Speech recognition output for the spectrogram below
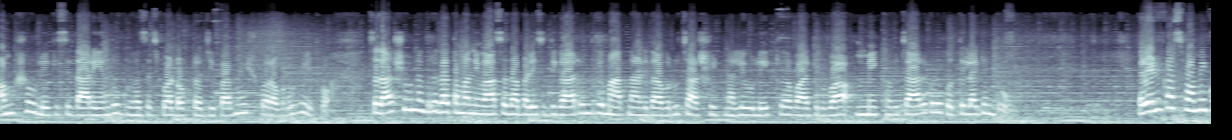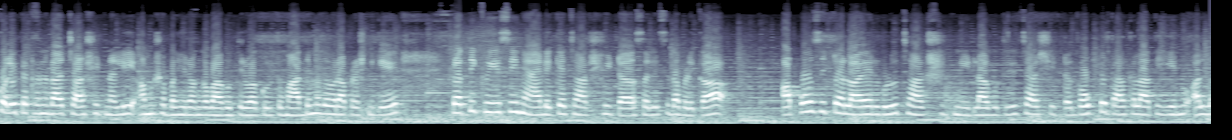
ಅಂಶ ಉಲ್ಲೇಖಿಸಿದ್ದಾರೆ ಎಂದು ಗೃಹ ಸಚಿವ ಡಾಕ್ಟರ್ ಜಿ. ಪರಮೇಶ್ವರ್ ಅವರು ಹೇಳಿದರು. ಸದಾಶಿವನಗರದ ತಮ್ಮ ನಿವಾಸದ ಬಳಿ ಸುದ್ದಿಗಾರರೊಂದಿಗೆ ಮಾತನಾಡಿದ ಅವರು, ಚಾರ್ಜ್ಶೀಟ್ನಲ್ಲಿ ಉಲ್ಲೇಖವಾಗಿರುವ ಮೇಕ ವಿಚಾರಗಳು ಗೊತ್ತಿಲ್ಲ ಎಂದರು. ರೇಣುಕಾಸ್ವಾಮಿ ಕೊಲೆ ಪ್ರಕರಣದ ಚಾರ್ಜ್ ಶೀಟ್ನಲ್ಲಿ ಅಂಶ ಬಹಿರಂಗವಾಗುತ್ತಿರುವ ಕುರಿತು ಮಾಧ್ಯಮದವರ ಪ್ರಶ್ನೆಗೆ ಪ್ರತಿಕ್ರಿಯಿಸಿ ನ್ಯಾಯಾಲಯಕ್ಕೆ ಚಾರ್ಜ್ ಶೀಟ್ ಸಲ್ಲಿಸಿದ ಬಳಿಕ ಅಪೋಸಿಟ್ ಲಾಯರ್ಗಳು ಚಾರ್ಜ್ ಶೀಟ್ ನೀಡಲಾಗುತ್ತಿದೆ. ಚಾರ್ಜ್ ಶೀಟ್ ಗೌಪ್ಯ ದಾಖಲಾತಿ ಏನೂ ಅಲ್ಲ.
